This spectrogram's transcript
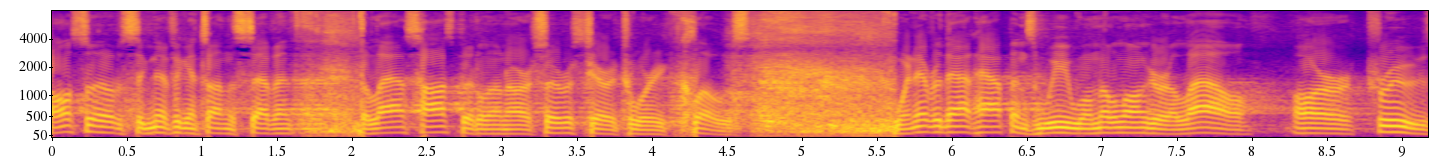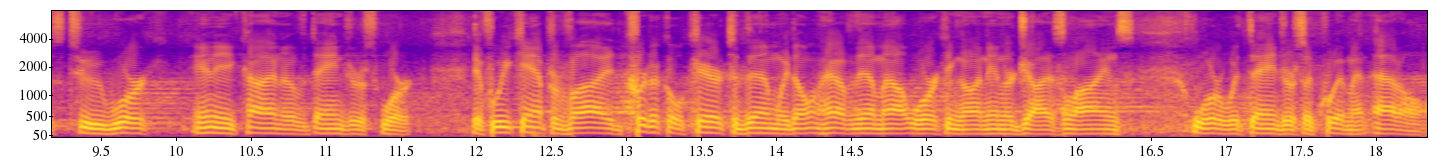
Also of significance on the 7th, the last hospital in our service territory closed. Whenever that happens, we will no longer allow our crews to work any kind of dangerous work. If we can't provide critical care to them, we don't have them out working on energized lines or with dangerous equipment at all.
